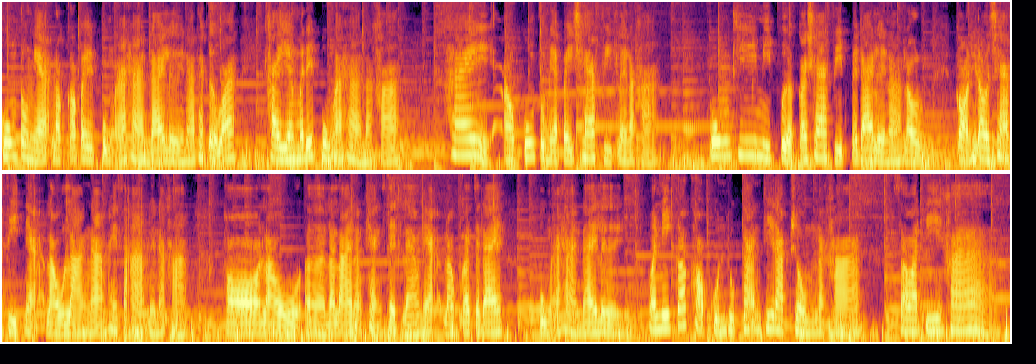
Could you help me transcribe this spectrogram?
กุ้งตรงเนี้ยเราก็ไปปรุงอาหารได้เลยนะ ถ้าเกิดว่าใครยังไม่ได้ปรุงอาหารนะคะ ให้เอากุ้งตรงเนี้ยไปแช่ฟรีซเลยนะคะ กุ้งที่มีเปลือกก็แช่ฟรีซไปได้เลยนะ เราก่อนที่เราแช่ฟรีซเนี่ยเราล้างน้ำให้สะอาดเลยนะคะ พอเราเละลายน้ำแข็งเสร็จแล้วเนี่ยเราก็จะได้ปรุงอาหารได้เลย วันนี้ก็ขอบคุณทุกท่านที่รับชมนะคะ สวัสดีค่ะ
